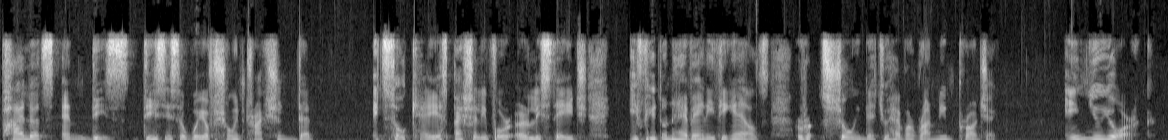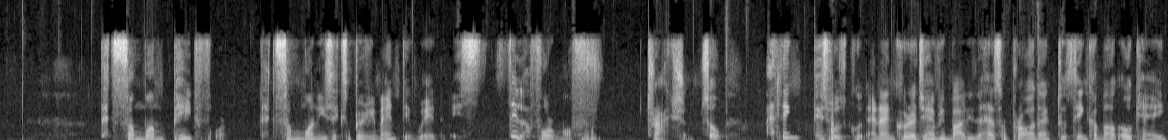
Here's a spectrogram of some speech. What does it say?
pilots and this this is a way of showing traction that it's okay, especially for early stage. If you don't have anything else, showing that you have a running project in New York that someone paid for, that someone is experimenting with, is still a form of traction. So I think this was good, and I encourage everybody that has a product to think about okay,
